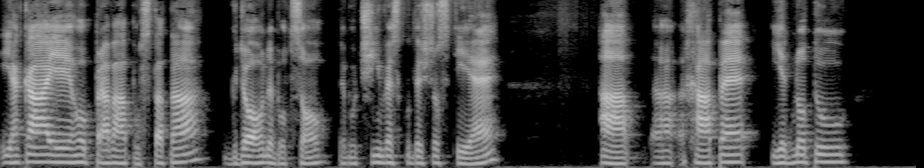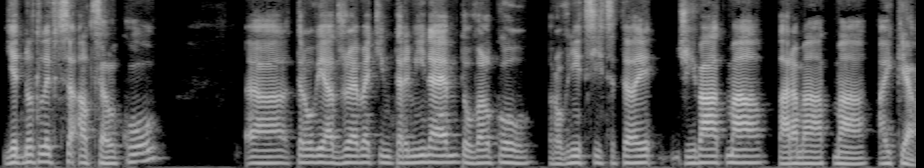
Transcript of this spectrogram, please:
jaká je jeho pravá podstata, kdo nebo co, nebo čím ve skutečnosti je a, chápe jednotu jednotlivce a celku, kterou vyjadřujeme tím termínem, tou velkou rovnicí, chcete-li, Jivátma, Paramátma, Aikya.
